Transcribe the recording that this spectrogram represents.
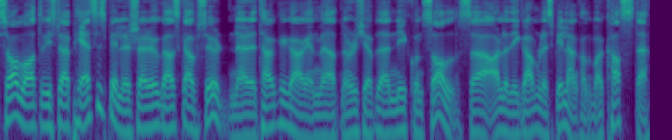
så måte, hvis du er PC-spiller, så er det jo ganske absurd den tankegangen med at når du kjøper deg en ny konsoll, så er alle de gamle spillene kan du bare kaste.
